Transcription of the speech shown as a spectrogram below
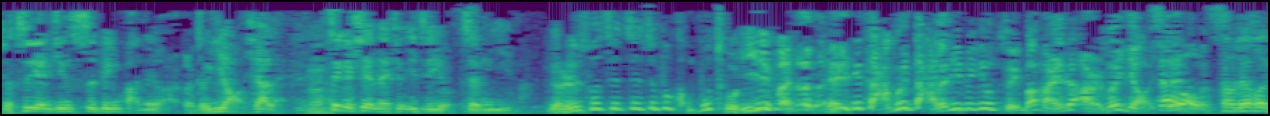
就志愿军士兵把那个耳朵咬下来，这个现在就一直有争议嘛。有人说这这这不恐怖主义吗？你打归打了，你别用嘴巴把人家耳朵咬下来。到最后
